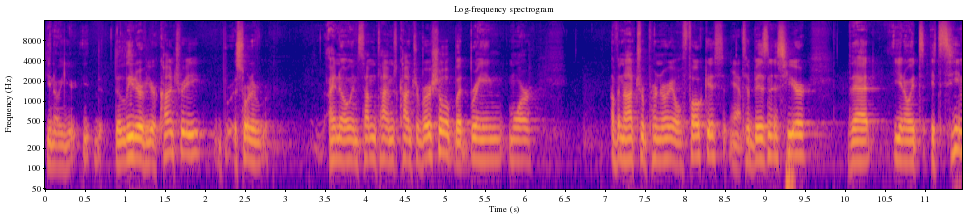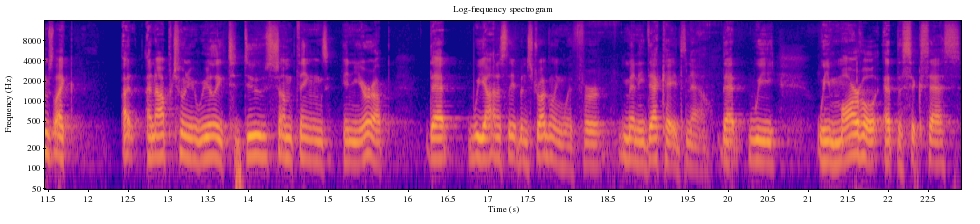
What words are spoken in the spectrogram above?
you know, the leader of your country, sort of I know, and sometimes controversial, but bringing more of an entrepreneurial focus to business here. That you know, it seems like a, an opportunity really to do some things in Europe that we honestly have been struggling with for many decades now. That we we marvel at the success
